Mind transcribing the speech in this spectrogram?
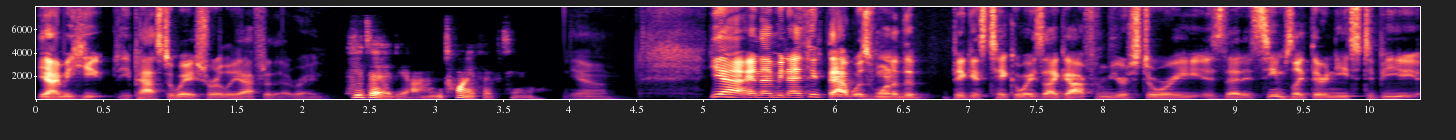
Yeah. I mean, he, he passed away shortly after that, right? He did. Yeah. In 2015. Yeah. Yeah, and I mean, I think that was one of the biggest takeaways I got from your story is that it seems like there needs to be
